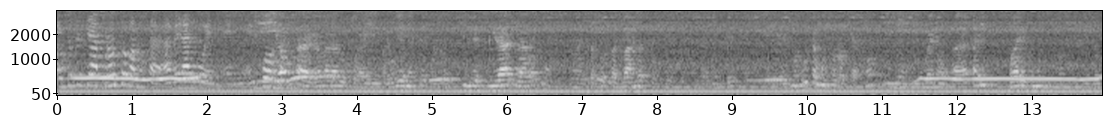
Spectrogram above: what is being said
entonces ya pronto vamos a, a ver algo en, en, en Sí, vamos a grabar algo por ahí, pero obviamente pues, investigar, claro, nuestras otras bandas, porque realmente eh, nos gusta mucho rockear, ¿no? Y, bueno, hay varios músicos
